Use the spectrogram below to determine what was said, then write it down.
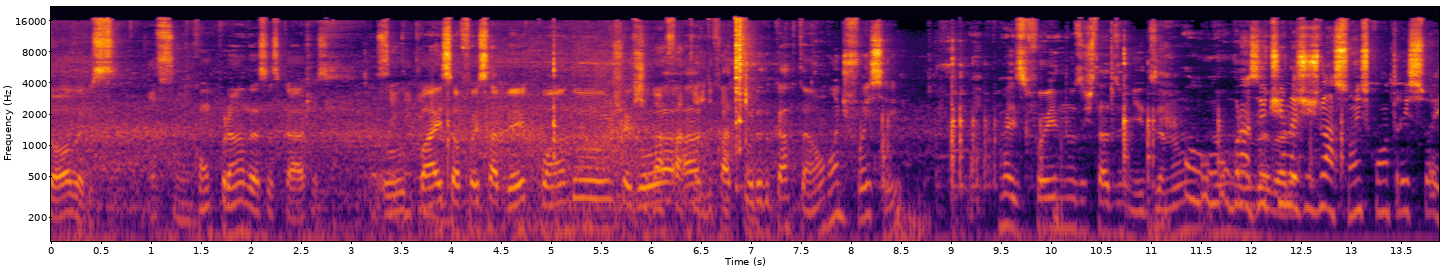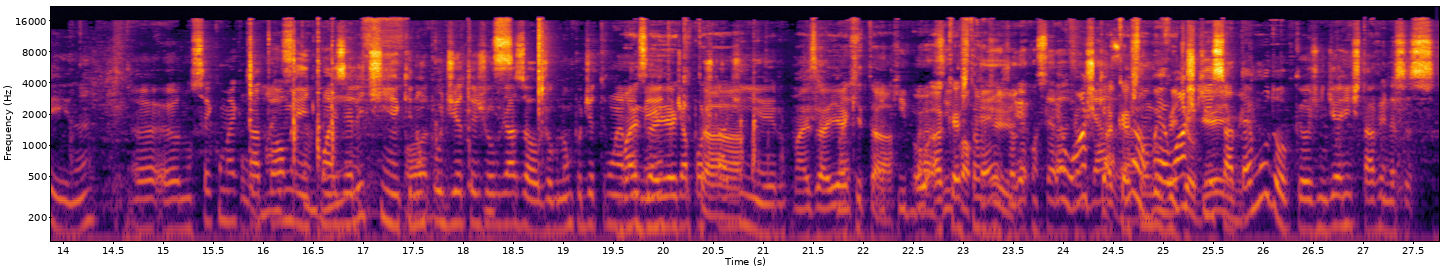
dólares assim. comprando essas caixas. O pai só foi saber quando chegou, chegou a, fatura, a do, fatura cartão. do cartão. Onde foi isso aí? Mas foi nos Estados Unidos. Eu não, o, não o Brasil tinha agora. legislações contra isso aí, né? Eu, eu não sei como é que está atualmente, mas ele tinha que não podia ter jogo isso. de azar. O jogo não podia ter um mas elemento é de apostar tá. dinheiro. Mas aí é mas é que tá. Brasil, a questão de jogo é eu acho que a questão não, eu acho que isso até mudou, porque hoje em dia a gente está vendo essas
